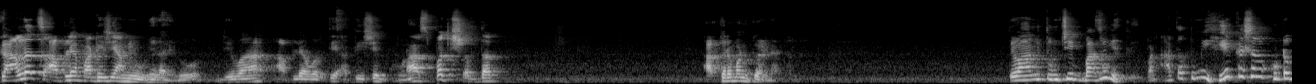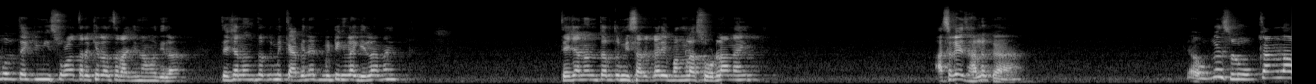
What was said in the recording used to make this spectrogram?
कालच आपल्या पाठीशी आम्ही उभे राहिलो जेव्हा आपल्यावरती अतिशय घृणास्पद शब्दात आक्रमण करण्यात आलं. तेव्हा आम्ही तुमची बाजू घेतली. पण आता तुम्ही हे कशाला खोटं बोलताय की मी सोळा तारखेलाच राजीनामा दिला? त्याच्यानंतर तुम्ही कॅबिनेट मिटिंगला गेला नाहीत. त्याच्यानंतर तुम्ही सरकारी बंगला सोडला नाहीत. असं काही झालं का? उगाच लोकांना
